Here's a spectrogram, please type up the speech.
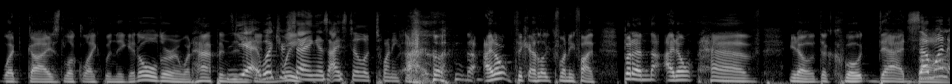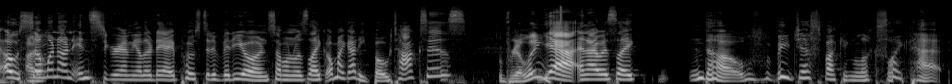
what guys look like when they get older and what happens. Yeah, what you're weight. saying is I still look 25. I don't think I look 25, but I'm not, I don't have you know the quote dad. Someone, bod. oh, someone on Instagram the other day, I posted a video and someone was like, "Oh my god, he botoxes." really? Yeah, and I was like, "No, he just fucking looks like that."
